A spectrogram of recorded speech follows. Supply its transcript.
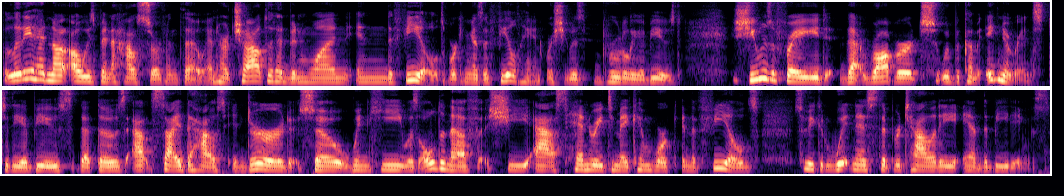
But Lydia had not always been a house servant, though, and her childhood had been one in the field, working as a field hand, where she was brutally abused. She was afraid that Robert would become ignorant to the abuse that those outside the house endured, so when he was old enough, she asked Henry to make him work in the fields so he could witness the brutality and the beatings.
